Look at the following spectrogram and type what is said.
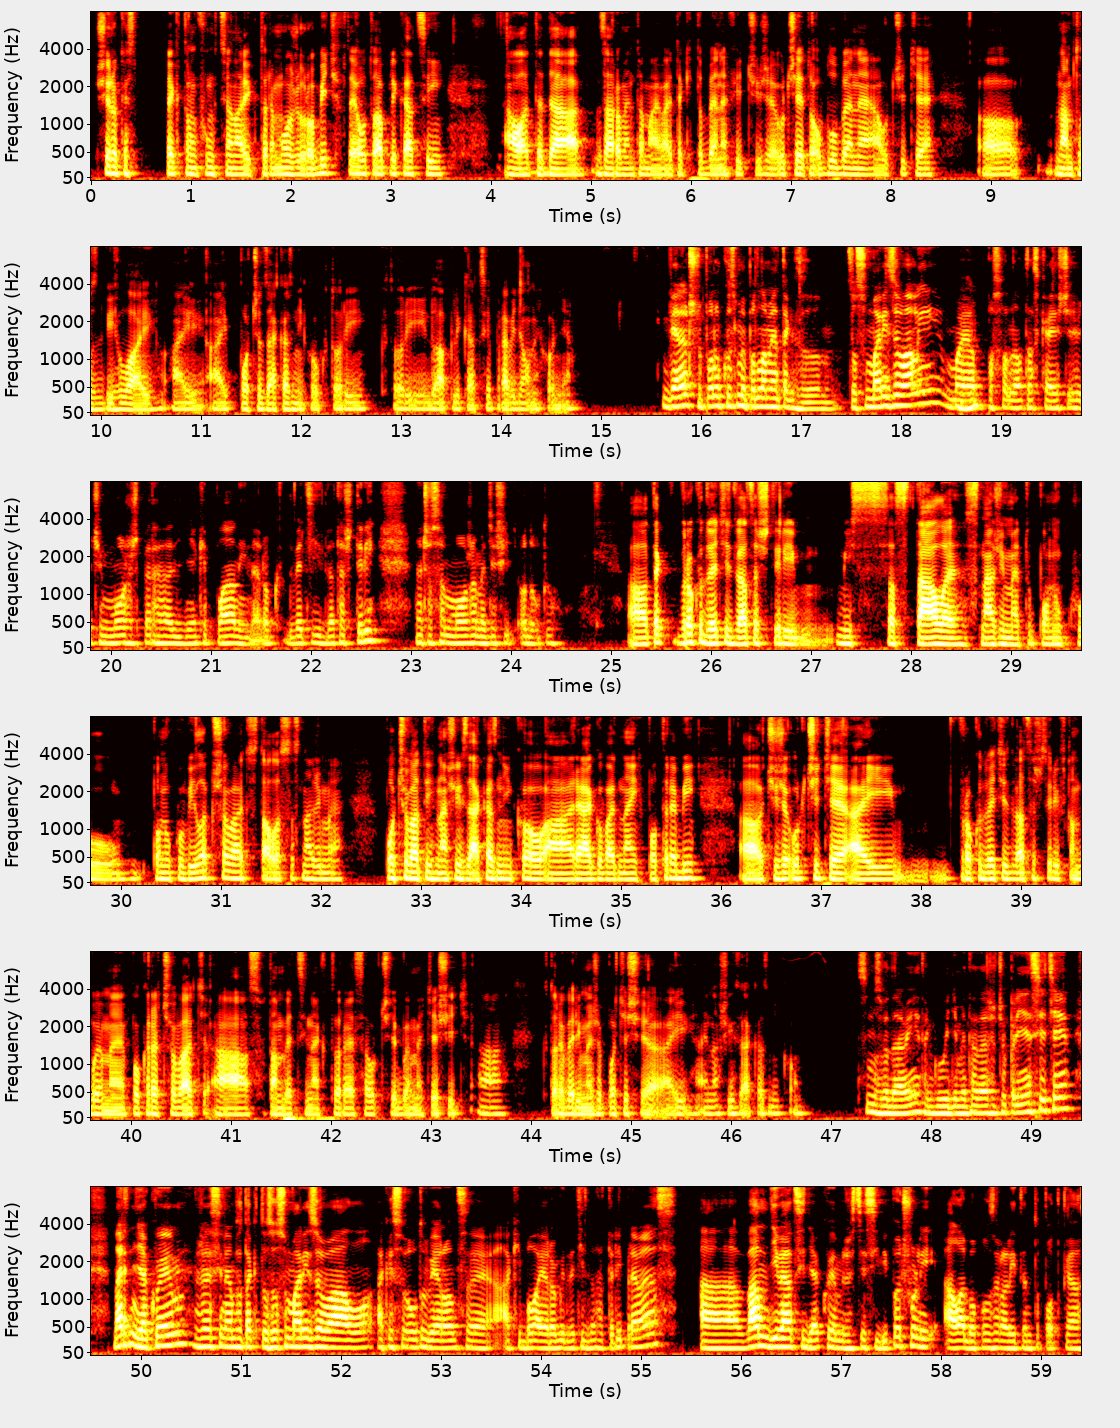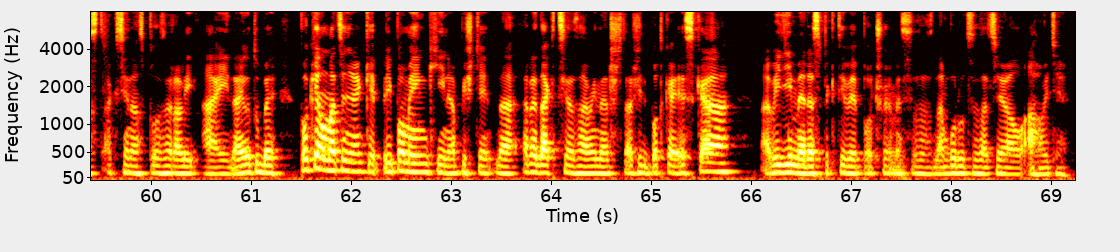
široké spektrum funkcionály, ktoré môžu robiť v tej auto aplikácii ale teda zároveň tam majú aj takýto benefit, čiže určite je to obľúbené a určite uh, nám to zdvihlo aj, aj, aj počet zákazníkov, ktorí, ktorí do aplikácie pravidelne chodia. Vianočnú ponuku sme podľa mňa tak zosumarizovali. Moja mm. posledná otázka je ešte, že či môžeš prehradiť nejaké plány na rok 2024, na čo sa môžeme tešiť od Outu. A, tak v roku 2024 my sa stále snažíme tú ponuku, ponuku vylepšovať, stále sa snažíme počúvať tých našich zákazníkov a reagovať na ich potreby. Čiže určite aj v roku 2024 v tom budeme pokračovať a sú tam veci, na ktoré sa určite budeme tešiť a ktoré veríme, že potešia aj, aj našich zákazníkov. Som zvedavý, tak uvidíme teda, že čo prinesiete. Martin, ďakujem, že si nám to takto zosumarizoval, aké sú o Vianoce a aký bol aj rok 2023 pre vás. A vám diváci ďakujem, že ste si vypočuli alebo pozerali tento podcast, ak ste nás pozerali aj na YouTube. Pokiaľ máte nejaké pripomienky, napíšte na redakcia zavinač.sk a vidíme, respektíve počujeme sa zase na budúce zatiaľ. Ahojte.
